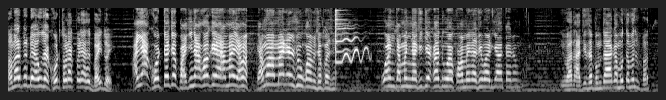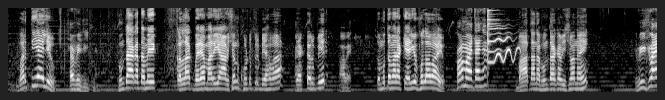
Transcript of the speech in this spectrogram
હમાર પર બેહવું છે. ખોટ થોડાક પડ્યા છે ભાઈ જોઈ. અલ્યા ખોટો છે ભાજી નાખો કે આમાં એમાં અમારે શું કામ છે પછી? કોણ તમને નથી દેખાતું હોય કોમે નથી વળ્યા હતા એ વાત સાચી છે ભૂમતા કાકા. હું તમને વર્તી આલ્યું. સવી રીતના. ભૂમતા કાકા તમે એક કલાક ભર્યા મારે અહીંયા આવશો ને ખોટ ઉપર બેહવા ટ્રેક્ટર ઉપર. આવે. તો હું તમારા કેરીઓ ફોલાવા આવ્યો. હા માતાના? માતાના ભૂમતા કાકા વિશ્વા નહીં? વિશ્વા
